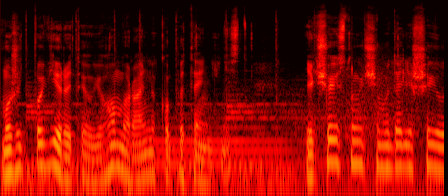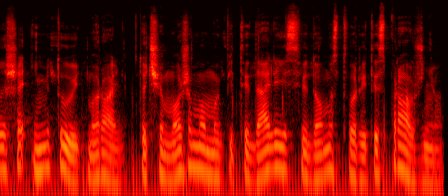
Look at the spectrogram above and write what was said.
можуть повірити у його моральну компетентність. Якщо існуючі моделі шиї лише імітують мораль, то чи можемо ми піти далі і свідомо створити справжню?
